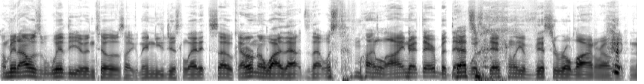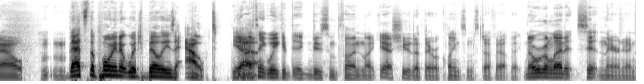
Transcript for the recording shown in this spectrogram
I mean, I was with you until it was like, then you just let it soak. I don't know why that that was my line right there, but that That's- was definitely a visceral line where I was like, no. Mm-mm. That's the point at which Billy's out. Yeah, I think we could do some fun, like, yeah, shoot it up there. We'll clean some stuff out. But no, we're gonna let it sit in there and then.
